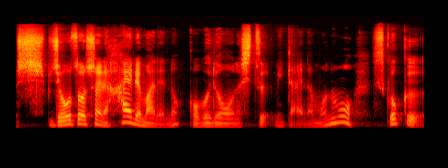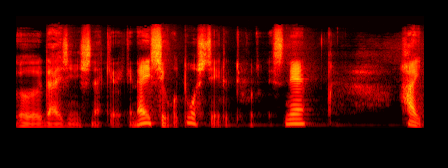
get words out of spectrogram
醸造所に入るまでのこうブドウの質みたいなものをすごく大事にしなきゃいけない仕事をしているということですね。はい。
